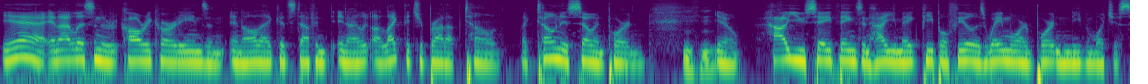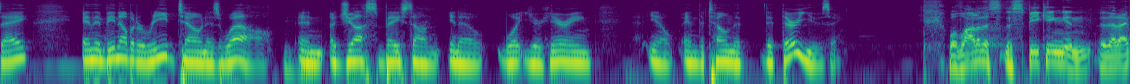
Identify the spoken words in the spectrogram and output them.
Yeah, and I listen to call recordings and, and all that good stuff. And, and I, I like that you brought up tone. Like tone is so important. Mm-hmm. You know, how you say things and how you make people feel is way more important than even what you say. And then being able to read tone as well mm-hmm. and adjust based on, you know, what you're hearing, you know, and the tone that, that they're using. Well, a lot of the, the speaking and that I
